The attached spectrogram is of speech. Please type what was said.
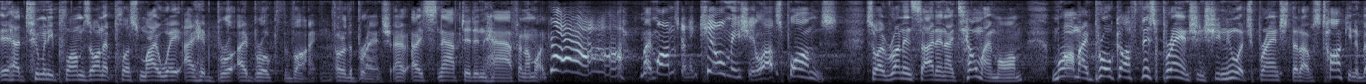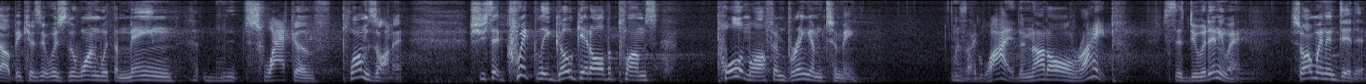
it had too many plums on it, plus my weight, I, had bro- I broke the vine or the branch. I, I snapped it in half, and I'm like, ah, my mom's gonna kill me. She loves plums. So I run inside and I tell my mom, Mom, I broke off this branch. And she knew which branch that I was talking about because it was the one with the main swack of plums on it. She said, Quickly, go get all the plums, pull them off, and bring them to me. I was like, Why? They're not all ripe. She said, Do it anyway. So I went and did it.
